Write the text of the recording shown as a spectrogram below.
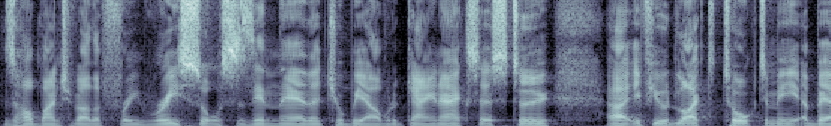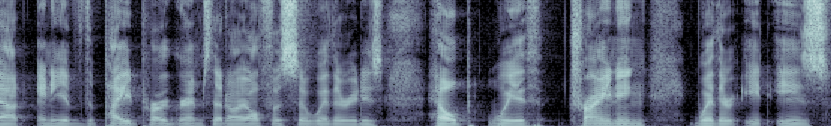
there's a whole bunch of other free resources in there that you'll be able to gain access to. Uh, if you would like to talk to me about any of the paid programs that I offer, so whether it is help with training, whether it is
